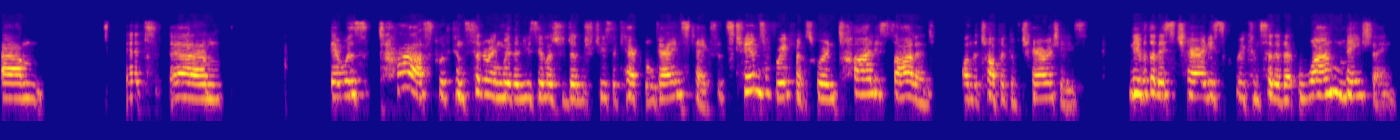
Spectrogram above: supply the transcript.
um, it, um, it was tasked with considering whether New Zealand should introduce a capital gains tax. Its terms of reference were entirely silent on the topic of charities. Nevertheless, charities were considered at one meeting.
